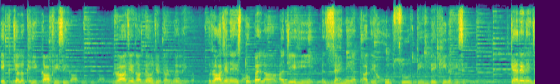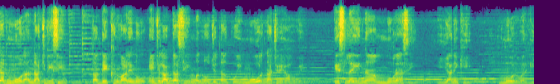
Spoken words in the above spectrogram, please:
ਇੱਕ ਝਲਕ ਹੀ ਕਾਫੀ ਸੀ ਰਾਜੇ ਦਾ ਦਿਲ ਜਿੱਤਣ ਦੇ ਲਈ। ਰਾਜੇ ਨੇ ਇਸ ਤੋਂ ਪਹਿਲਾਂ ਅਜਿਹੀ ਜ਼ਹਿਨੀਅਤ ਅਤੇ ਖੂਬਸੂਰਤੀ ਦੇਖੀ ਨਹੀਂ ਸੀ। ਕਹਿੰਦੇ ਨੇ ਜਦ ਮੋਰਾ ਨੱਚਦੀ ਸੀ, ਤਾਂ ਦੇਖਣ ਵਾਲੇ ਨੂੰ ਇੰਜ ਲੱਗਦਾ ਸੀ ਮੰਨੋ ਜਿੱਦਾਂ ਕੋਈ ਮੋਰ ਨੱਚ ਰਿਹਾ ਹੋਵੇ। ਇਸ ਲਈ ਨਾਮ ਮੋਰਾ ਸੀ। ਯਾਨੀ ਕਿ ਮੋਰ ਵਰਗੀ।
